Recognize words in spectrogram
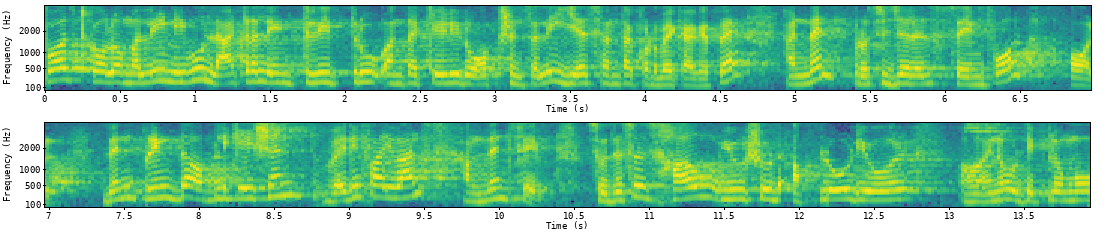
ಫಸ್ಟ್ ಕಾಲಮಲ್ಲಿ ನೀವು ಲ್ಯಾಟ್ರಲ್ ಎಂಟ್ರಿ ಥ್ರೂ ಅಂತ ಕೇಳಿರೋ ಆಪ್ಷನ್ಸಲ್ಲಿ ಎಸ್ ಅಂತ ಕೊಡಬೇಕಾಗುತ್ತೆ. And then procedure is same for all then print the application verify once and then save so this is how you should upload your ಏನೋ diploma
